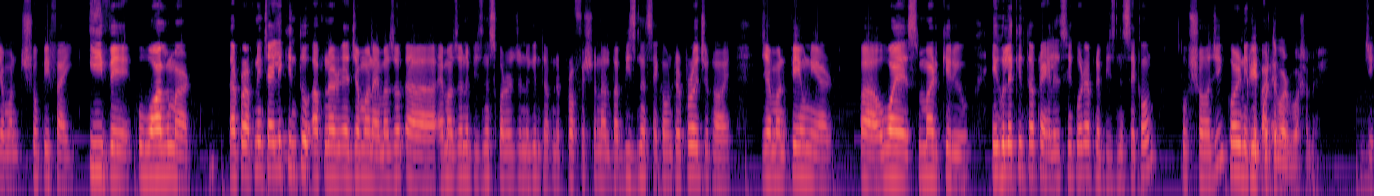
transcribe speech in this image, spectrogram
যেমন শপিফাই ইভে ওয়ালমার্ট তারপর আপনি চাইলে কিন্তু আপনার যেমন অ্যামাজন অ্যামাজনে বিজনেস করার জন্য কিন্তু আপনার প্রফেশনাল বা বিজনেস অ্যাকাউন্টের প্রয়োজন হয়, যেমন পেউনিয়ার ওয়েস মার্কিরিউ এগুলো কিন্তু আপনি এলএলসি করে আপনি বিজনেস অ্যাকাউন্ট খুব সহজেই করে নিতে করতে পারব আসলে। জি।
